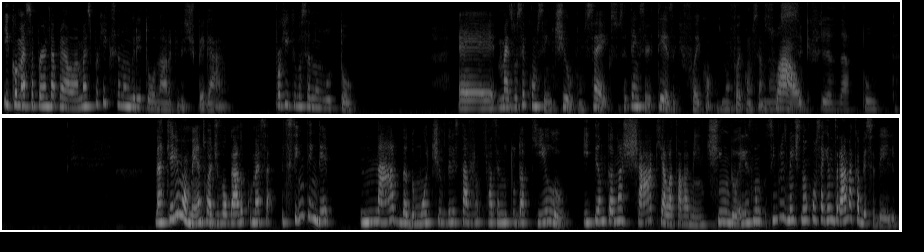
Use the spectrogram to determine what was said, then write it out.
e começa a perguntar para ela: mas por que, que você não gritou na hora que eles te pegaram? Por que, que você não lutou? É, mas você consentiu com sexo? Você tem certeza que foi, não foi consensual? Nossa, que filhas da puta. Naquele momento, o advogado começa sem entender nada do motivo deles estar fazendo tudo aquilo e tentando achar que ela estava mentindo. Eles não- simplesmente não conseguem entrar na cabeça dele.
